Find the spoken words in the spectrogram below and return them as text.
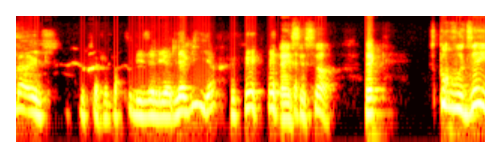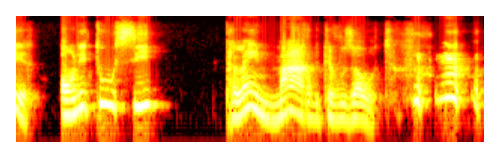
Ben, ça fait partie des aléas de la vie. Hein? ben, c'est ça. C'est pour vous dire, on est aussi plein de marde que vous autres.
